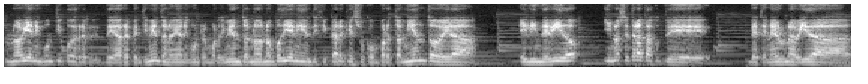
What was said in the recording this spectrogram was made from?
no había ningún tipo de, arrepentimiento, no había ningún remordimiento, no, no podían identificar que su comportamiento era el indebido y no se trata de, de tener una vida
